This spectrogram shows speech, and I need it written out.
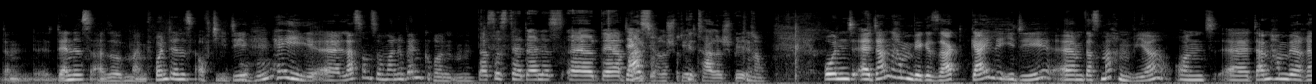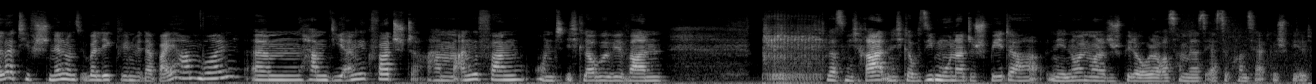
dann Dennis, also meinem Freund Dennis, auf die Idee, mhm. hey, lass uns doch mal eine Band gründen. Das ist der Dennis, der, der Bass Gitarre spielt. Gitarre spielt. Genau. Und äh, dann haben wir gesagt, geile Idee, ähm, das machen wir. Und äh, dann haben wir relativ schnell uns überlegt, wen wir dabei haben wollen, ähm, haben die angequatscht, haben angefangen und ich glaube, wir waren, pff, lass mich raten, ich glaube sieben Monate später, nee, neun Monate später oder was, haben wir das erste Konzert gespielt.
